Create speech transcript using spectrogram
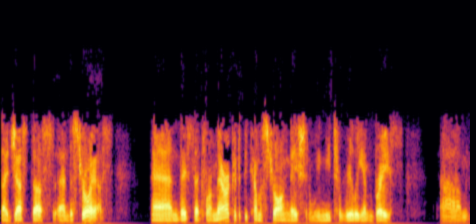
digest us and destroy us. And they said for America to become a strong nation, we need to really embrace um,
